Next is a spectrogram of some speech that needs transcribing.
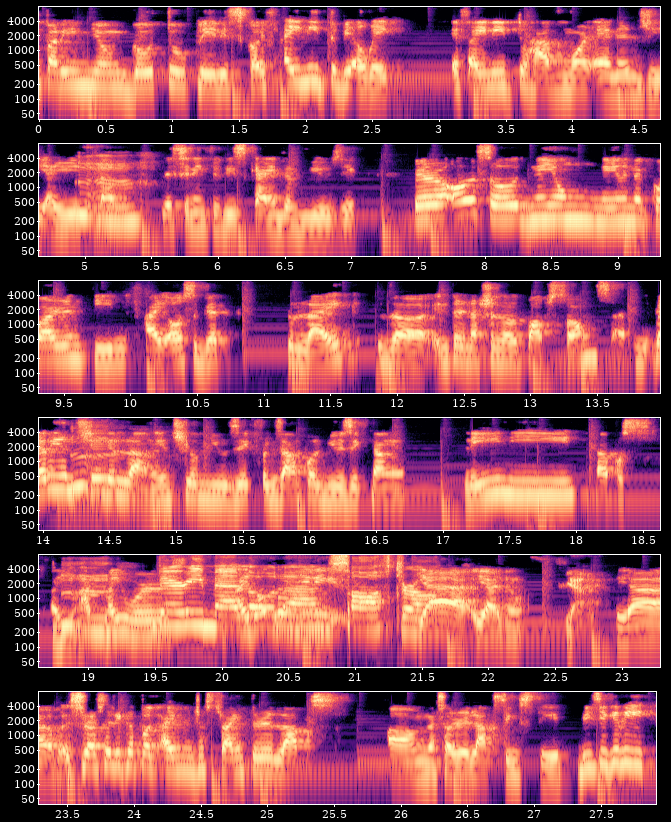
yun pa rin yung go-to playlist ko if I need to be awake. if I need to have more energy, I really Mm-mm. love listening to this kind of music. Pero also, ngayong, ngayong nag-quarantine, I also get to like the international pop songs. Pero yung Mm-mm. chill lang, yung chill music. For example, music ng LANY, tapos yung At My Worst. Very I mellow don't lang, really- soft rock. Yeah, yeah, no, Yeah. yeah. Especially kapag I'm just trying to relax, um, nasa relaxing state. Basically,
